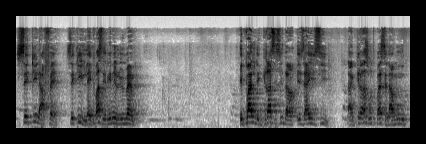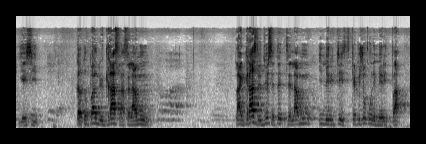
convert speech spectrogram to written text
ce qu'il a fait, ce qu'il est. Il ne peut pas se régner lui-même. Il parle de grâce ici dans Ésaïe ici. La grâce dont il parle, c'est l'amour qui est ici. Quand on parle de grâce, là, c'est l'amour. La grâce de Dieu, c'est l'amour immérité. C'est quelque chose qu'on ne mérite pas.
